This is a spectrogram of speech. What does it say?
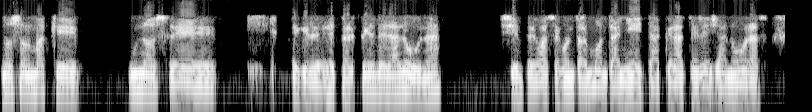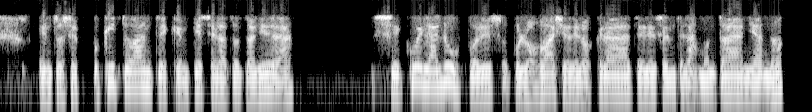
no son más que unos... Eh, de que el perfil de la luna siempre vas a encontrar montañitas, cráteres, llanuras. Entonces, poquito antes que empiece la totalidad, se cuela luz por eso, por los valles de los cráteres, entre las montañas, ¿no?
